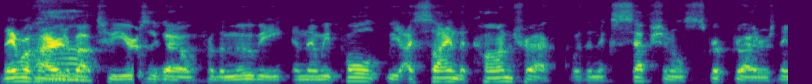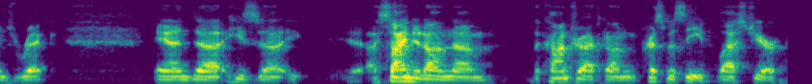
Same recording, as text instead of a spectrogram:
They were hired wow. about two years ago for the movie, and then we pulled. We I signed the contract with an exceptional scriptwriter. His name's Rick, and uh, he's. Uh, I signed it on um, the contract on Christmas Eve last year,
